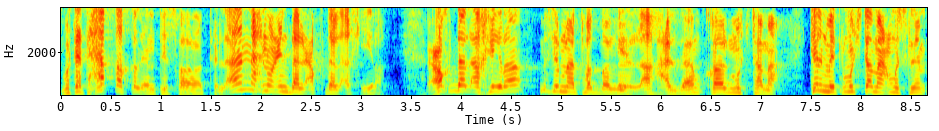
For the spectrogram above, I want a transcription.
وتتحقق الانتصارات. الآن نحن عند العقدة الأخيرة. العقده الأخيرة مثل ما تفضل سيس. الأخ عزام قال مجتمع. كلمة مجتمع مسلم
